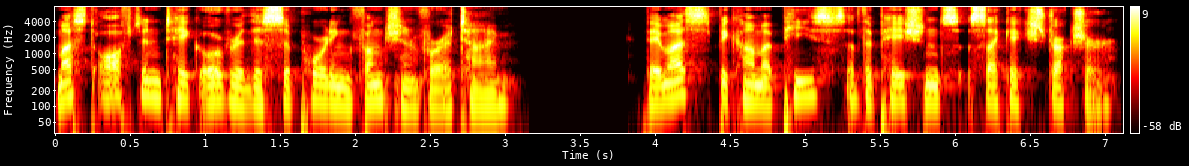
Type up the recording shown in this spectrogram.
must often take over this supporting function for a time. They must become a piece of the patient's psychic structure,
